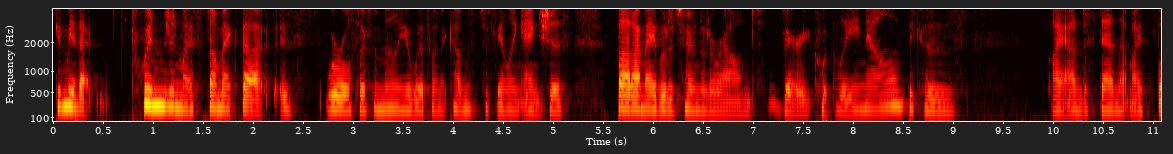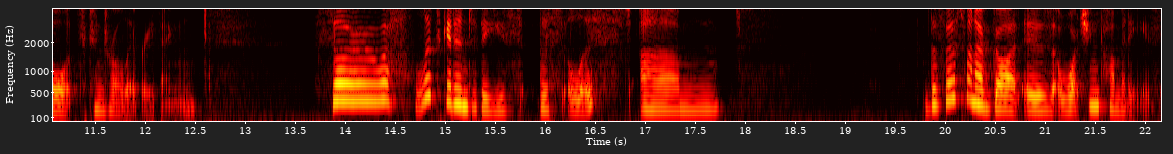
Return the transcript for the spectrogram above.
give me that twinge in my stomach that is we're also familiar with when it comes to feeling anxious, but I'm able to turn it around very quickly now because I understand that my thoughts control everything. So let's get into these this list. Um, the first one I've got is watching comedies.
